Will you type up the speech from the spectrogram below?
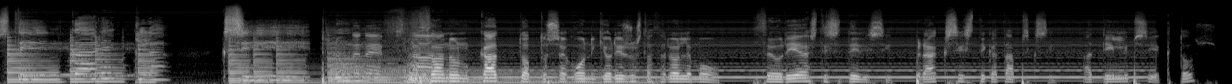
στην καρέκλα ξύπνουν. Ναι, ναι, φτάνουν κάτω από το σεγόνι και ορίζουν σταθερό λαιμό. Θεωρία στη συντήρηση. Πράξη στη κατάψυξη. Αντίληψη εκτός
